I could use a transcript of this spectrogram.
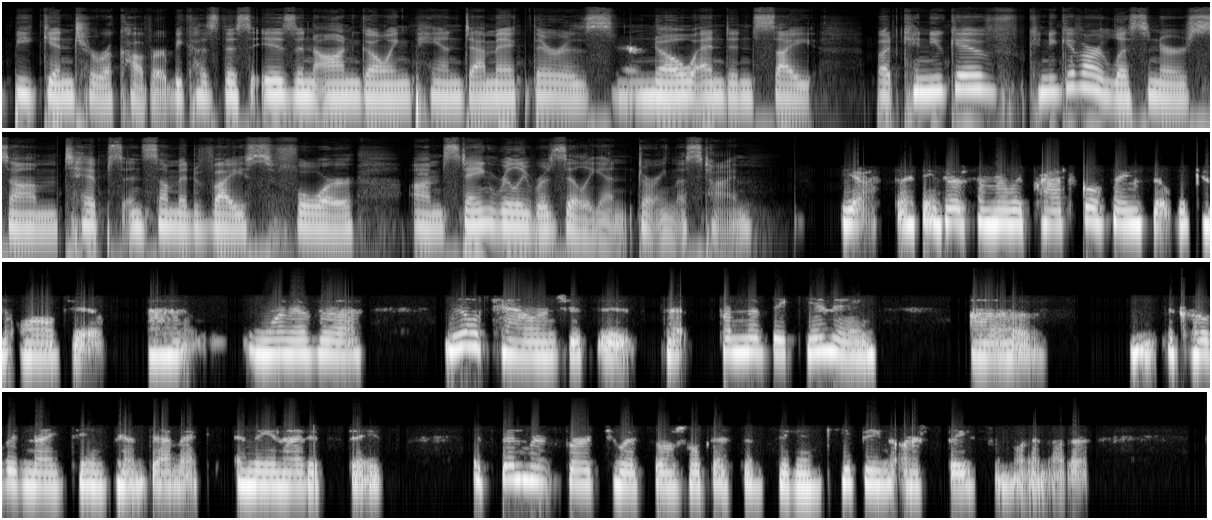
begin to recover? Because this is an ongoing pandemic. There is no end in sight. But can you give can you give our listeners some tips and some advice for um, staying really resilient during this time? Yes, I think there are some really practical things that we can all do. Uh, one of the real challenges is that from the beginning of the COVID 19 pandemic in the United States, it's been referred to as social distancing and keeping our space from one another.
